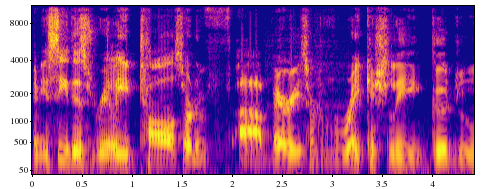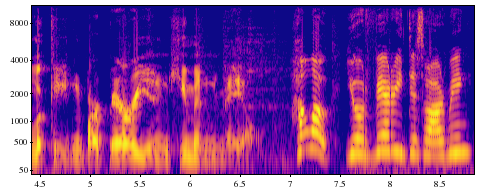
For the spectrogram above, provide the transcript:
and you see this really tall, sort of uh, very sort of rakishly good-looking barbarian human male. Hello, you're very disarming,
